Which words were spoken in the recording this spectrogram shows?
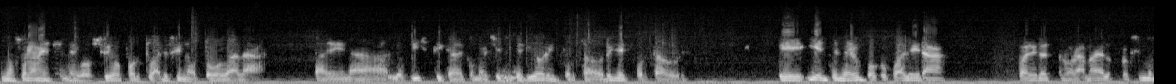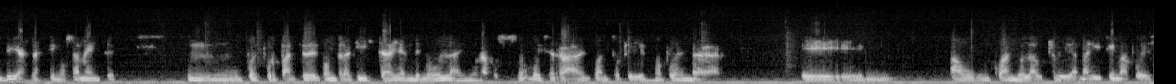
no solamente el negocio portuario, sino toda la cadena logística de comercio interior, importadores y exportadores, eh, y entender un poco cuál era cuál era el panorama de los próximos días. Lastimosamente, mm, pues por parte del contratista y Andenul hay una posición muy cerrada en cuanto que ellos no pueden dragar, eh, cuando la autoridad marítima, pues,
